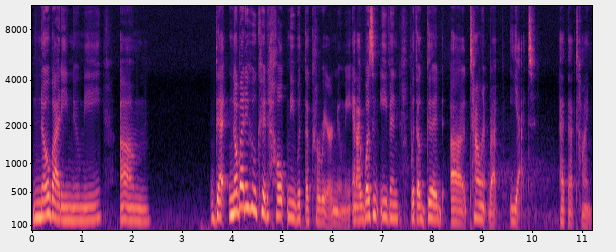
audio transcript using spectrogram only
Nobody knew me. Um, that nobody who could help me with the career knew me. And I wasn't even with a good uh, talent rep yet at that time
